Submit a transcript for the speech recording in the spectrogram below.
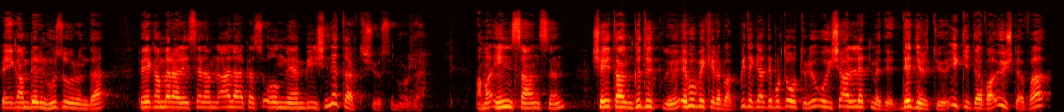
Peygamberin huzurunda, Peygamber aleyhisselamla alakası olmayan bir işi ne tartışıyorsun orada? Ama insansın, şeytan gıdıklıyor, Ebu Bekir'e bak, bir de geldi burada oturuyor, o işi halletmedi, dedirtiyor, iki defa, üç defa,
